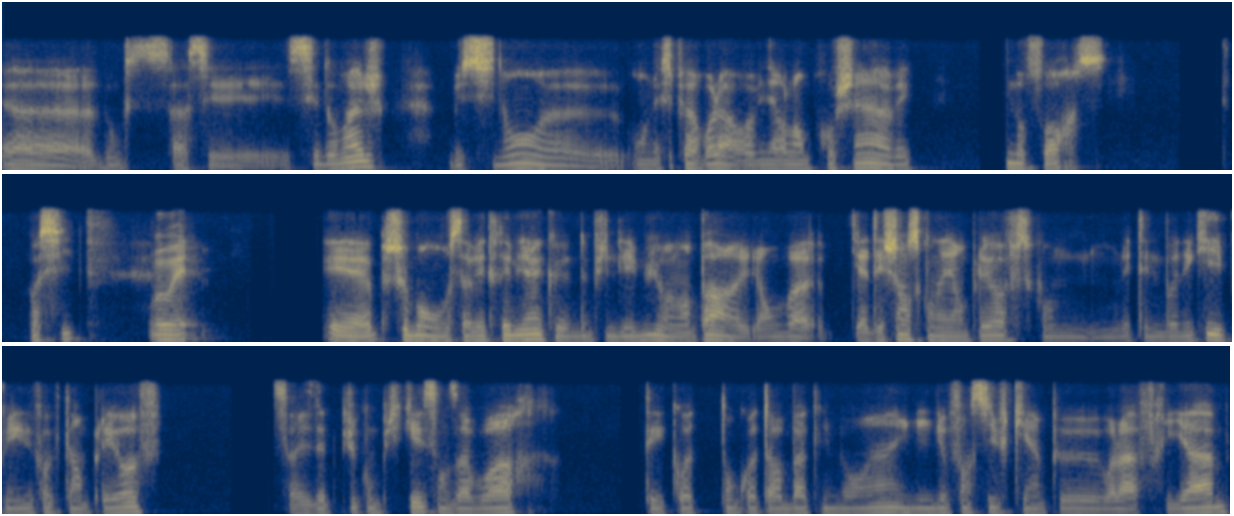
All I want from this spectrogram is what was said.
Euh, donc ça, c'est c'est dommage. Mais sinon, euh, on espère voilà revenir l'an prochain avec nos forces aussi. ouais Et euh, parce que bon, vous savez très bien que depuis le début, on en parle. on va, il y a des chances qu'on aille en playoff parce qu'on on était une bonne équipe. Mais une fois que tu es en playoff, ça risque d'être plus compliqué sans avoir tes, ton quarterback numéro un, une ligne offensive qui est un peu voilà friable,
